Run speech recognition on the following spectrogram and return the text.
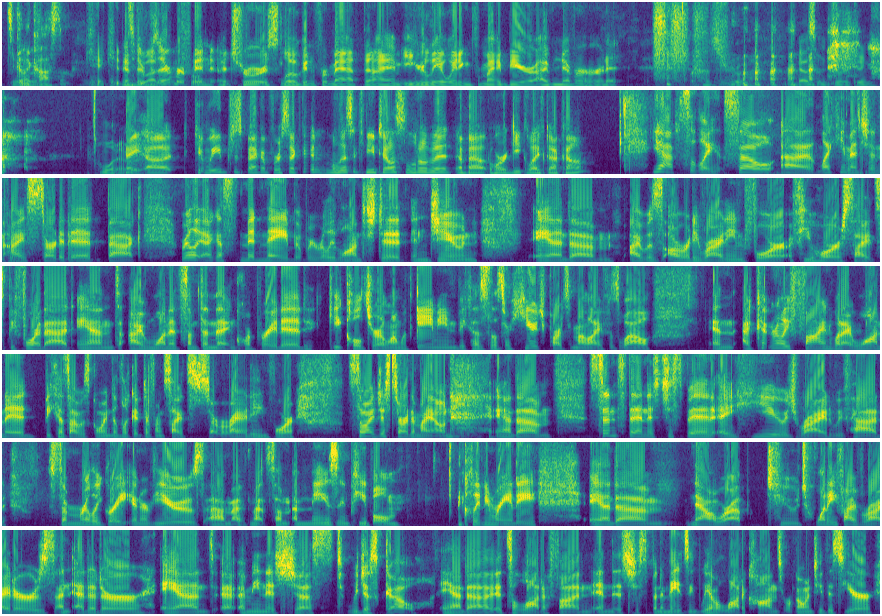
It's gonna cost him. Can't get If too there's out of ever control. been a truer slogan for Matt than I am eagerly awaiting for my beer, I've never heard it. That's true. As I'm drinking. Whatever. Hey, uh, can we just back up for a second? Melissa, can you tell us a little bit about horrorgeeklife.com? Yeah, absolutely. So, uh, like you That's mentioned, I started it back really, I guess, mid May, but we really launched it in June. And um, I was already writing for a few horror sites before that. And I wanted something that incorporated geek culture along with gaming because those are huge parts of my life as well. And I couldn't really find what I wanted because I was going to look at different sites to start writing for. So I just started my own. And um, since then, it's just been a huge ride. We've had some really great interviews. Um, I've met some amazing people, including Randy. And um, now we're up to 25 writers, an editor, and uh, I mean, it's just, we just go. And uh, it's a lot of fun, and it's just been amazing. We have a lot of cons we're going to this year.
